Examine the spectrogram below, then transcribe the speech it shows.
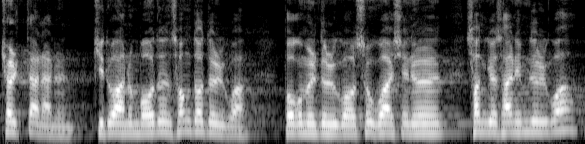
결단하는 기도하는 모든 성도들과 복음을 들고 수고하시는 선교사님들과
